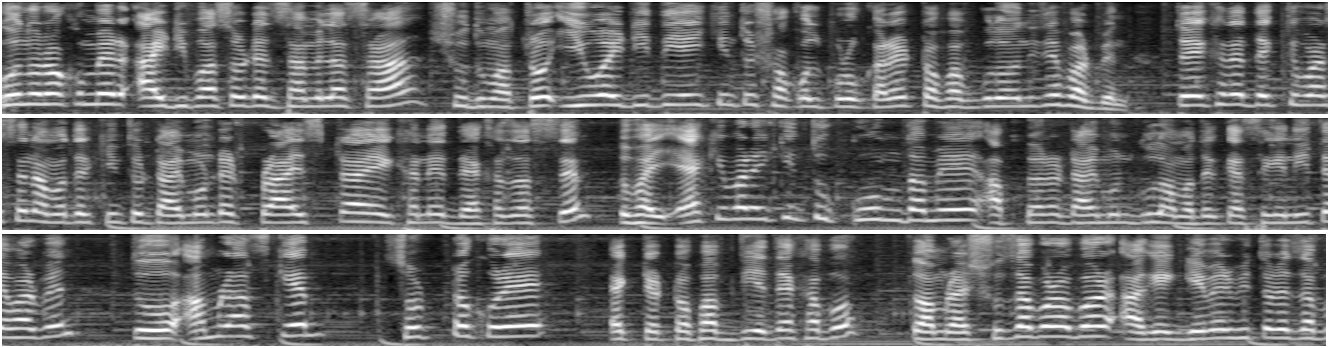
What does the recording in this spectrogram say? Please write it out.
কোনো রকমের আইডি, পাসওয়ার্ডের ঝামেলা ছাড়া শুধুমাত্র ইউআইডি দিয়েই কিন্তু সকল প্রকারের টপ আপগুলো নিতে পারবেন। তো এখানে দেখতে পাচ্ছেন আমাদের কিন্তু ডায়মন্ডের প্রাইসটা এখানে দেখা যাচ্ছে। তো ভাই, একেবারেই কিন্তু কম দামে আপনারা ডায়মন্ডগুলো আমাদের কাছ থেকে নিতে পারবেন। তো আমরা আজকে ছোট্ট করে একটা টপ আপ দিয়ে দেখাবো। তো আমরা সোজা বরাবর আগে গেমের ভিতরে যাব।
